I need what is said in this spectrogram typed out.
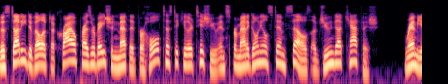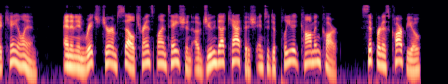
The study developed a cryopreservation method for whole testicular tissue and spermatogonial stem cells of jundia catfish, Rhamdia quelen, and an enriched germ cell transplantation of jundia catfish into depleted common carp, Cyprinus carpio,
